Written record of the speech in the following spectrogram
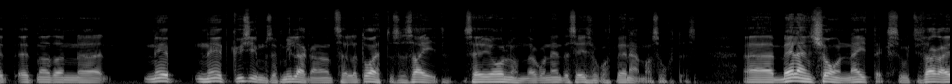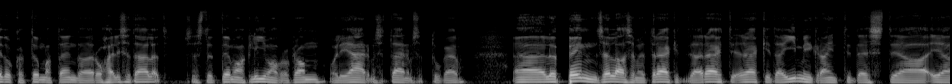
et, et nad on need, need küsimused, millega nad selle toetuse said, see ei olnud nagu nende seisukoht Venemaa suhtes äh,. Mélenchon näiteks suutis väga edukalt tõmmata endale rohelised hääled, sest et tema kliimaprogramm oli äärmiselt, äärmiselt tugev Äh, Le Pen selle asemel, et rääkida, rääkida, rääkida immigrantidest ja, ja,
